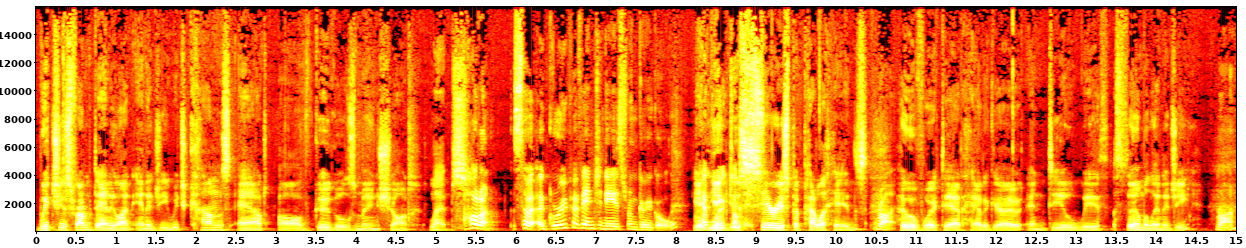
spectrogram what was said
which is from Dandelion Energy, which comes out of Google's Moonshot Labs. Hold on. So a group of engineers from Google yeah, have worked you, on this. serious propeller heads right. who have worked out how to go and deal with thermal energy. Right.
